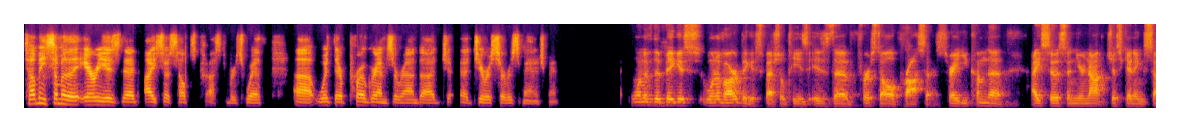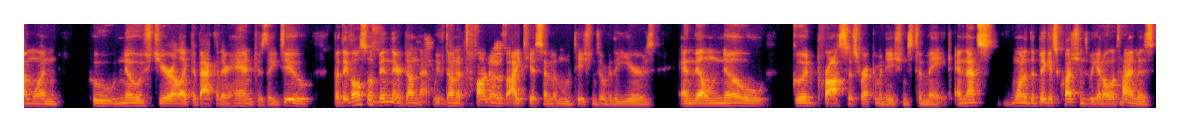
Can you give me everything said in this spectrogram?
Tell me some of the areas that ISOS helps customers with, uh, with their programs around uh, uh Jira Service Management one of the biggest one of our biggest specialties is the first all process right you come to isos and you're not just getting someone who knows jira like the back of their hand because they do but they've also been there done that we've done a ton of itsm implementations over the years and they'll know good process recommendations to make and that's one of the biggest questions we get all the time is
